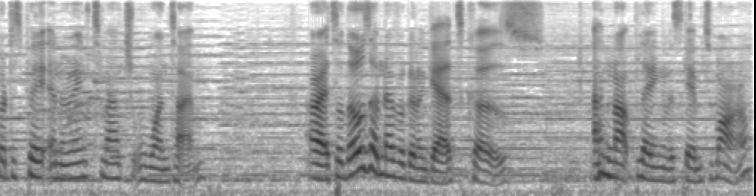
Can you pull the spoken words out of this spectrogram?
Participate in a ranked match one time. Alright, so those I'm never gonna get because I'm not playing this game tomorrow.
